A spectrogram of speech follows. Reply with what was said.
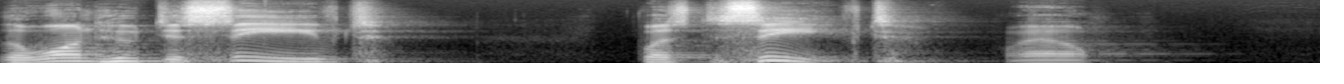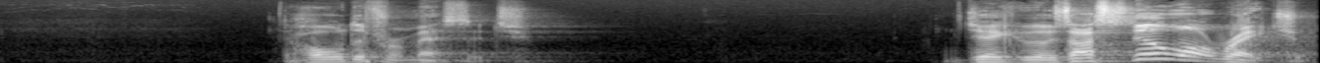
the one who deceived was deceived. Well, a whole different message. Jacob goes, I still want Rachel.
